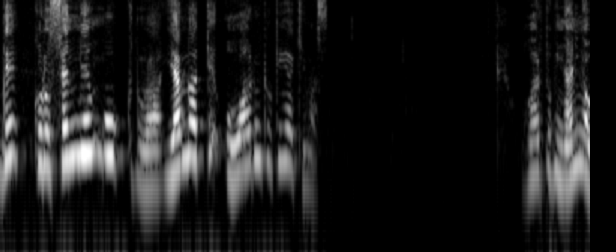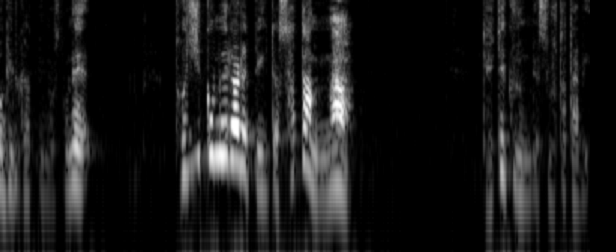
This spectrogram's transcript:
でこの千年王国はやがて終わる時が来ます。終わる時何が起きるかと言いますとね閉じ込められていたサタンが出てくるんです再び。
